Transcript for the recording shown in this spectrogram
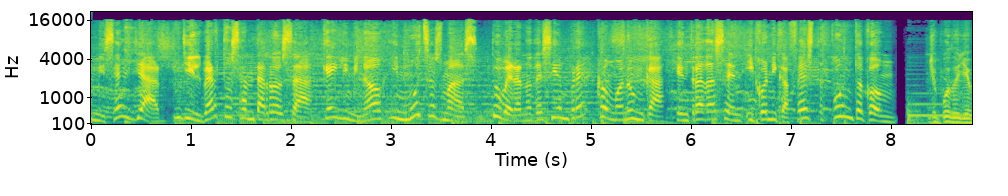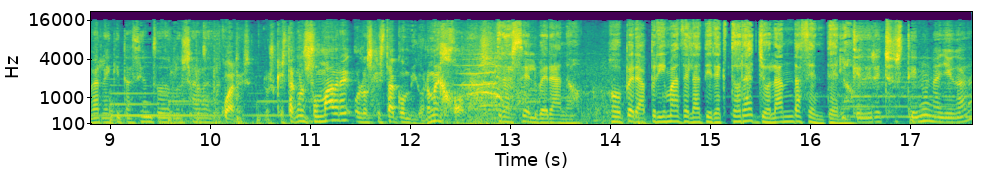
Michel Yard, Gilberto Santa Rosa, Kylie Minogue y muchos más. Tu verano de siempre como nunca. Entradas en icónicafest.com. Yo puedo llevar la equitación todos los sábados. ¿Cuáles? ¿Los que está con su madre o los que está conmigo? No me jodas. Tras el verano, ópera prima de la directora Yolanda Centeno. ¿Qué derechos tiene una llegada?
